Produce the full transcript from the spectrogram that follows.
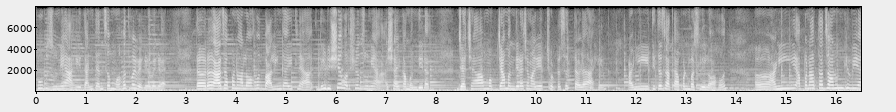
खूप जुने आहेत आणि त्यांचं महत्त्व वेगळं वेगळं आहे. तर आज आपण आलो आहोत बालिंगा इथल्या दीडशे वर्ष जुन्या अशा एका मंदिरात. ज्याच्या म ज्या मंदिराच्या मागे एक छोटंसं तळं आहे. आणि तिथंच आता आपण बसलेलो आहोत. आणि आपण आता जाणून घेऊया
